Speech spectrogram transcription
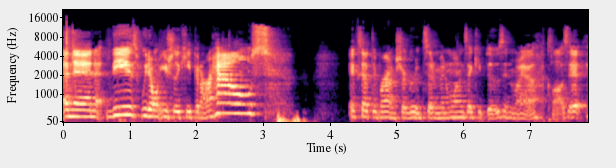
and then these we don't usually keep in our house, except the brown sugar and cinnamon ones. I keep those in my uh, closet.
